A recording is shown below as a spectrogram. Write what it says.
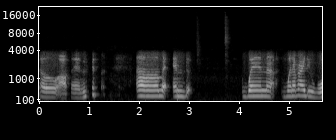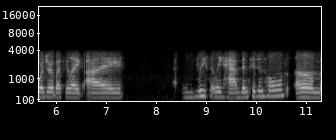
so often. um, and when whenever I do wardrobe, I feel like I recently have been pigeonholed. Um,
